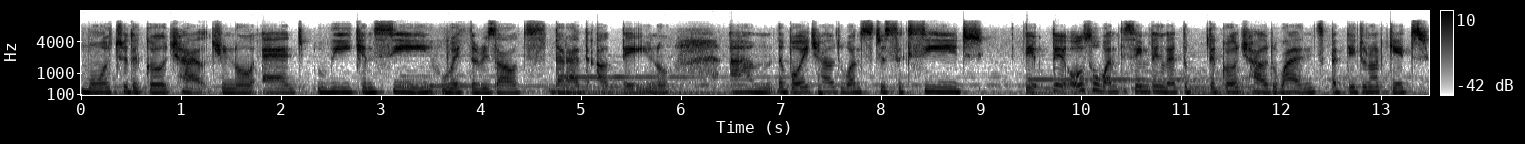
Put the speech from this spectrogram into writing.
more to the girl child, you know, and we can see with the results that are out there, you know, um, the boy child wants to succeed they, they also want the same thing that the, the girl child wants, but they do not get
